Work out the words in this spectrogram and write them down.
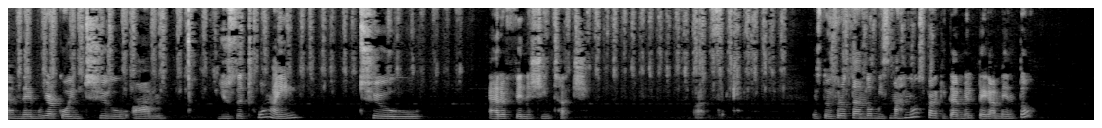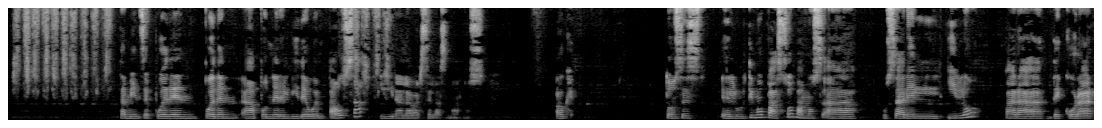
And then we are going to um, use the twine to add a finishing touch. One second. Estoy frotando mis manos para quitarme el pegamento. También se pueden, pueden uh, poner el video en pausa y ir a lavarse las manos. Ok. Entonces, el último paso, vamos a usar el hilo para decorar,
